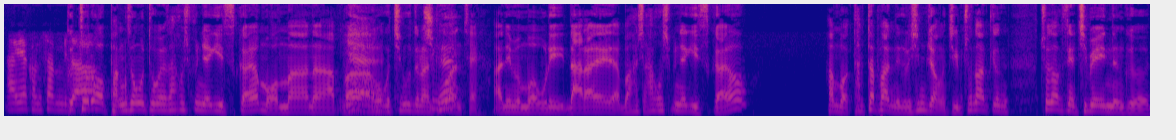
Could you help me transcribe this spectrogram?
아, 예, 감사합니다. 끝으로 방송을 통해서 하고 싶은 얘기 있을까요? 뭐 엄마나 아빠 예, 혹은 친구들한테, 친구한테. 아니면 뭐 우리 나라에 뭐 하시- 하고 싶은 얘기 있을까요? 한번 답답한 그 심정 지금 초등학교 초등학생 집에 있는 그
